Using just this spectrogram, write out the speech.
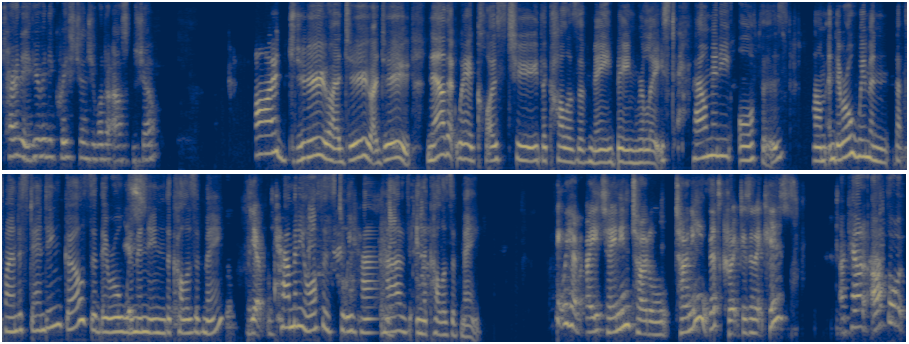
Tony, have you any questions you want to ask Michelle? I do, I do, I do. Now that we're close to the colours of me being released, how many authors, um, and they're all women, that's my understanding, girls, that they're all yes. women in the colours of me? Yep. How many authors do we have in the colours of me? I think we have 18 in total, Tony. That's correct, isn't it, Kez? I count, I thought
